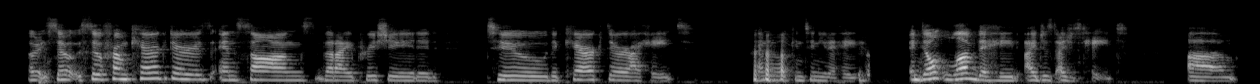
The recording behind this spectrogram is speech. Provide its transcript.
okay, so so from characters and songs that I appreciated to the character I hate, and will continue to hate, and don't love to hate. I just I just hate. Um,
